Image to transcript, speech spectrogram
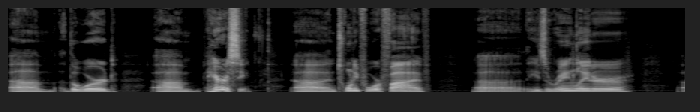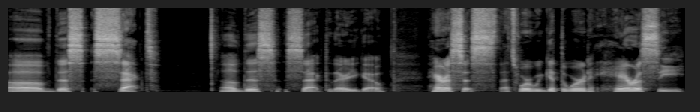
um, the word um, heresy. Uh, in 24 5, uh, he's a ringleader of this sect. Of this sect. There you go. Heresis. That's where we get the word heresy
